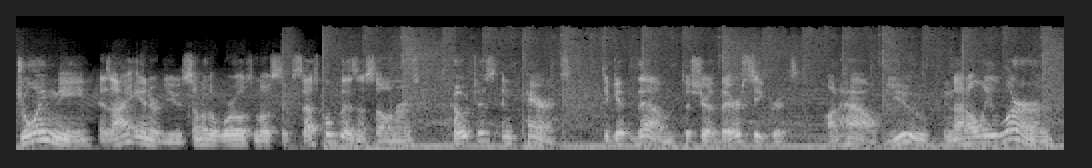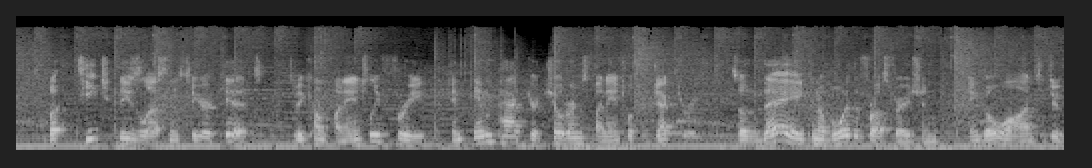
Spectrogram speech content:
Join me as I interview some of the world's most successful business owners, coaches, and parents to get them to share their secrets on how you can not only learn, but teach these lessons to your kids to become financially free and impact your children's financial trajectory so they can avoid the frustration and go on to do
